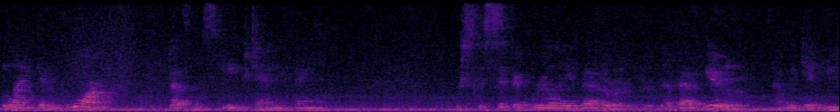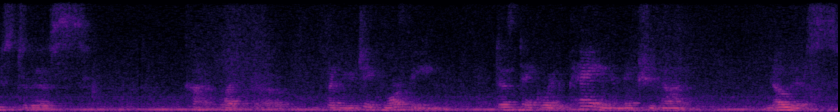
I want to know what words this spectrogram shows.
blanket of warmth. Doesn't speak to anything specific really about, About you. about you. And we get used to this kind of like, uh, when you take morphine, it doesn't take away the pain, it makes you not notice.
